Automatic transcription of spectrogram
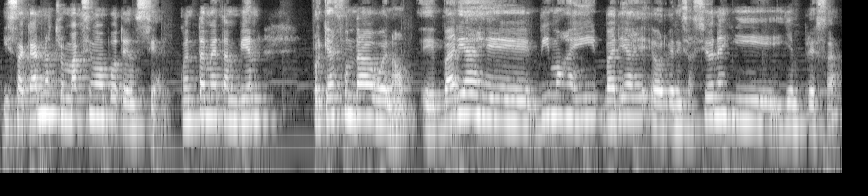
y sacar nuestro máximo potencial. Cuéntame también porque has fundado, bueno, eh, varias, eh, vimos ahí varias eh, organizaciones y, empresas,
